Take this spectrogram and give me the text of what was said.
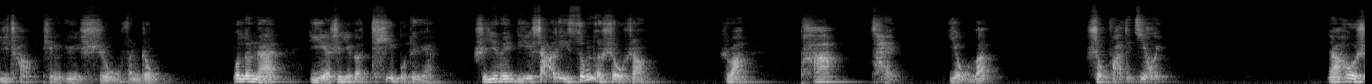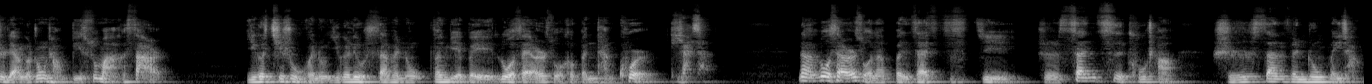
一场平均十五分钟，布伦南也是一个替补队员，是因为里沙利松的受伤，是吧？他才有了首发的机会。然后是两个中场，比苏马和萨尔，一个七十五分钟，一个六十三分钟，分别被洛塞尔索和本坦库尔踢下去了。那洛塞尔索呢？本赛季是三次出场，十三分钟每场。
